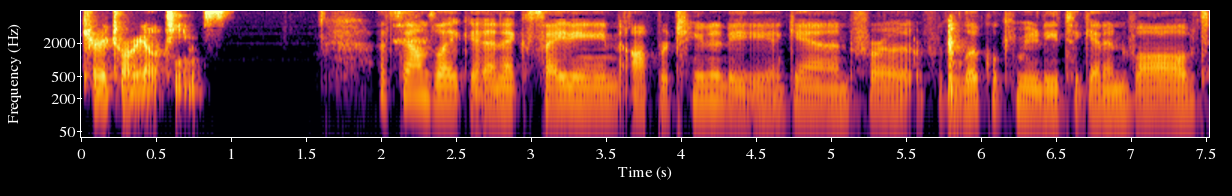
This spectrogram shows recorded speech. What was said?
curatorial teams. That sounds like an exciting opportunity again for for the local community to get involved.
